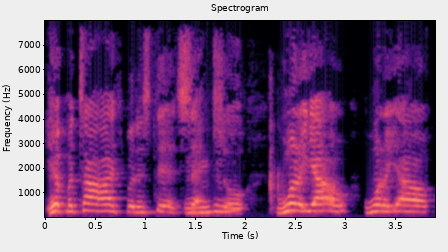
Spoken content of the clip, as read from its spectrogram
hypnotized, but instead sex. Mhm. So one of y'all, one of y'all,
